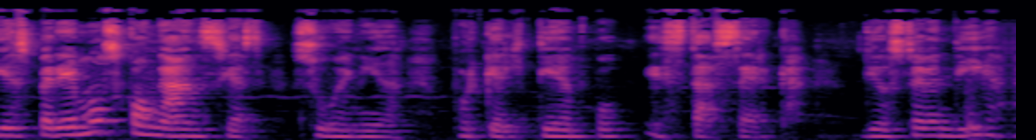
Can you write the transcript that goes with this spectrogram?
Y esperemos con ansias su venida, porque el tiempo está cerca. Dios te bendiga.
